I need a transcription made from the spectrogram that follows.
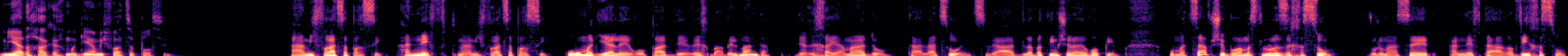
מיד אחר כך מגיע המפרץ הפרסי. המפרץ הפרסי, הנפט מהמפרץ הפרסי, הוא מגיע לאירופה דרך באבל מנדה, דרך הים האדום, תעלת סואץ ועד לבתים של האירופים. הוא מצב שבו המסלול הזה חסום, ולמעשה הנפט הערבי חסום.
